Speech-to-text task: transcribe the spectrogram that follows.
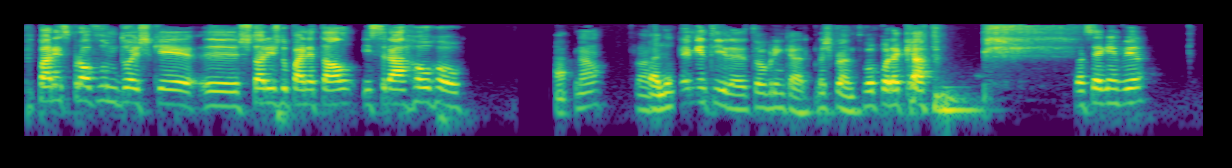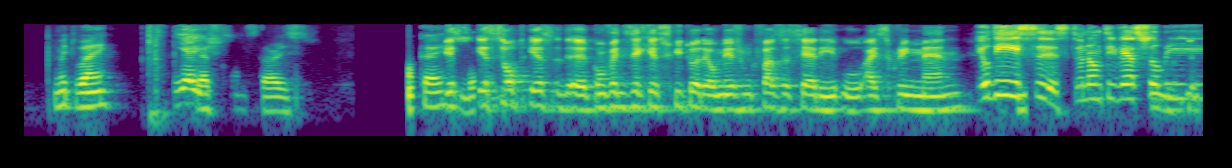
Preparem-se para o volume 2, que é uh, Histórias do Pai Natal, e será Ho Ho. Ah. Não? Pronto. Olha. É mentira, estou a brincar. Mas pronto, vou pôr a capa. Conseguem ver? Muito bem. E é isto. Stories. Ok. Esse, esse, esse, convém dizer que esse escritor é o mesmo que faz a série o Ice Cream Man. Eu disse, se tu não me tivesses ali.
